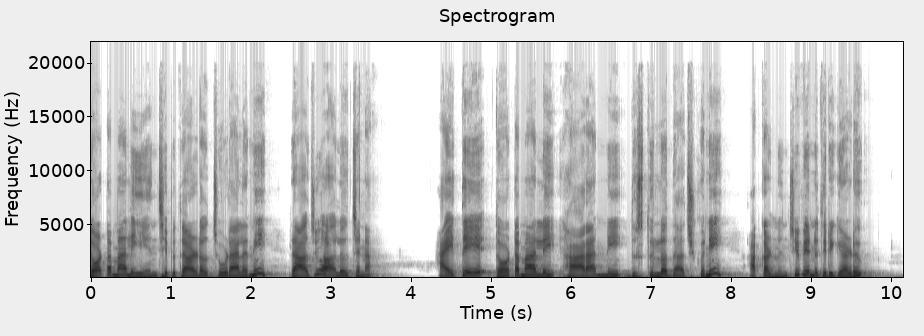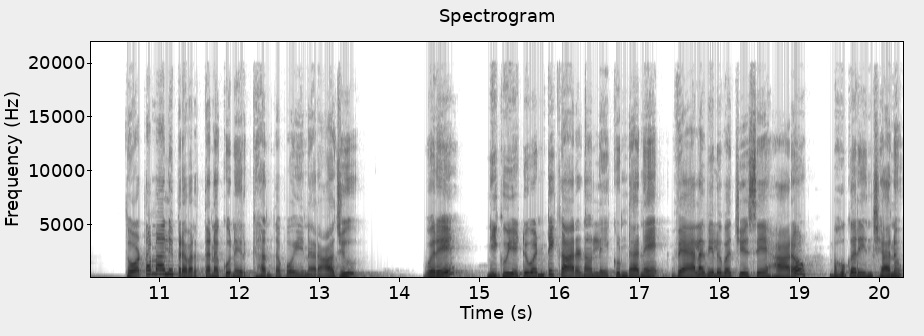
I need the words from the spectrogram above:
తోటమాలి ఏం చెబుతాడో చూడాలని రాజు ఆలోచన. అయితే తోటమాలి హారాన్ని దుస్తుల్లో దాచుకుని అక్కడి నుంచి వెనుతిరిగాడు. తోటమాలి ప్రవర్తనకు నిర్ఘాంతపోయిన రాజు ఒరే నీకు ఎటువంటి కారణం లేకుండానే వేల విలువ చేసే హారం బహుకరించాను.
